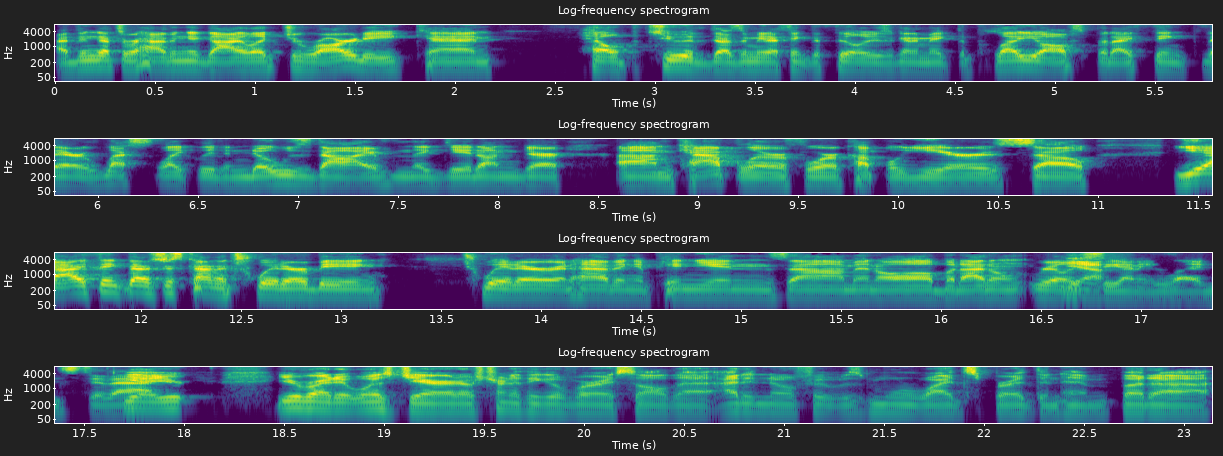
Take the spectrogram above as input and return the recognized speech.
I think that's where having a guy like Girardi can help too. It doesn't mean I think the Phillies are going to make the playoffs, but I think they're less likely to nosedive than they did under um, Kapler for a couple years. So, yeah, I think that's just kind of Twitter being Twitter and having opinions um, and all, but I don't really yeah. see any legs to that. Yeah, you're you're right. It was Jared. I was trying to think of where I saw that. I didn't know if it was more widespread than him, but uh,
